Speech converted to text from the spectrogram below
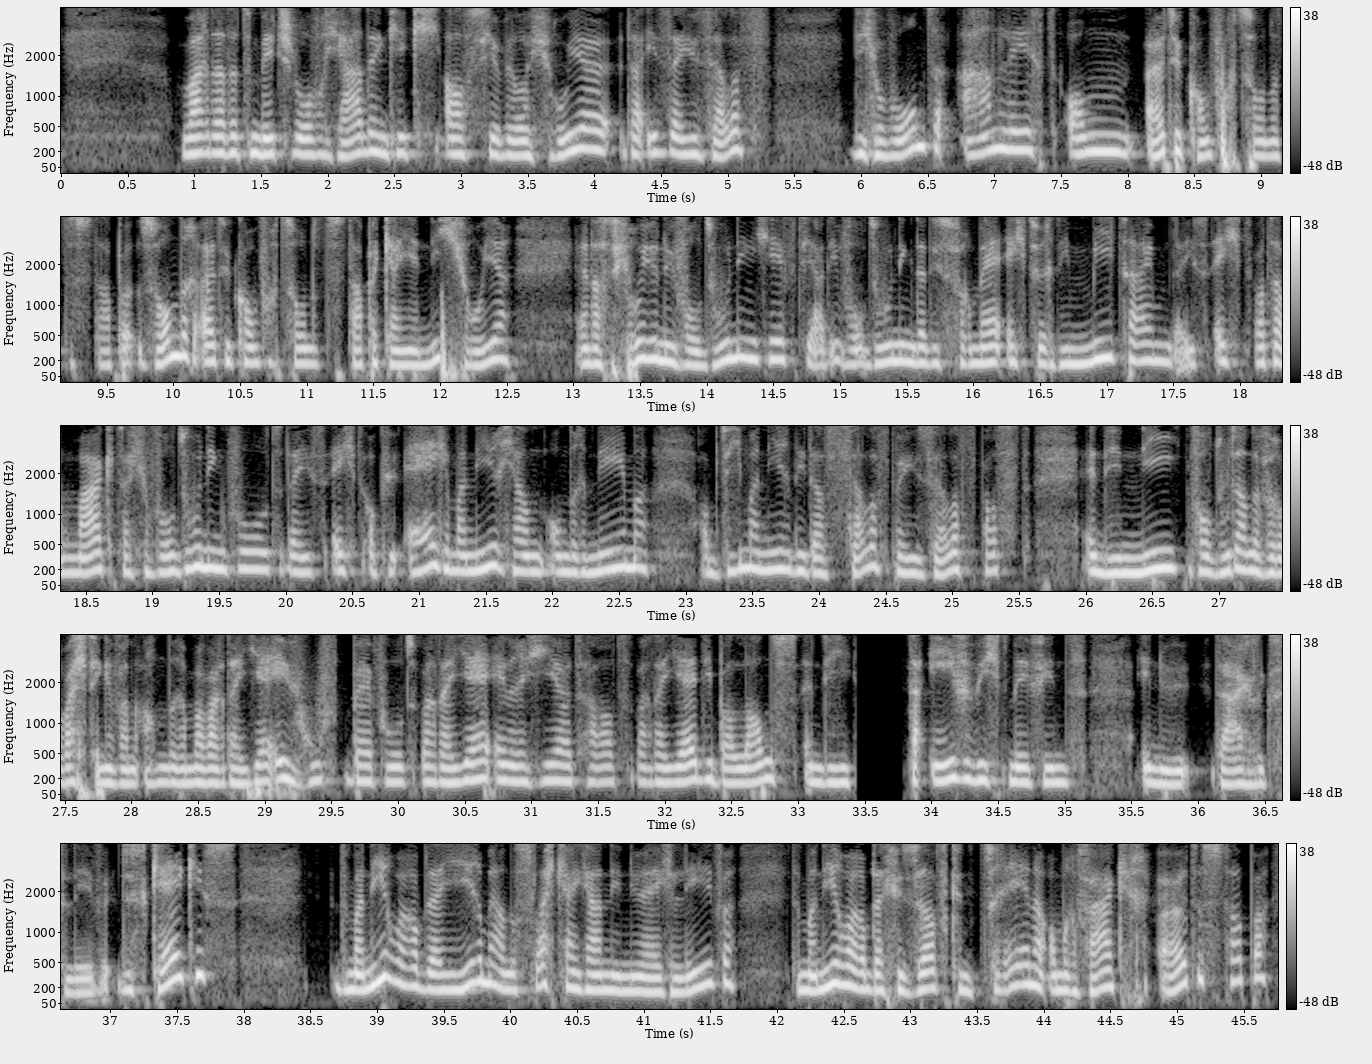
waar dat het een beetje over gaat, denk ik, als je wil groeien. Dat is dat je zelf die gewoonte aanleert om uit je comfortzone te stappen. Zonder uit je comfortzone te stappen kan je niet groeien. En als groeien nu voldoening geeft, ja, die voldoening, dat is voor mij echt weer die me-time. Dat is echt wat dat maakt dat je voldoening voelt. Dat is echt op je eigen manier gaan ondernemen. Op die manier die dat zelf bij jezelf past. En die niet voldoet aan de verwachtingen van anderen, maar waar dat jij je goed bij voelt, waar dat jij energie uithaalt, waar dat jij die balans en die dat evenwicht mee vindt in je dagelijkse leven. Dus kijk eens, de manier waarop dat je hiermee aan de slag kan gaan in je eigen leven, de manier waarop dat je jezelf kunt trainen om er vaker uit te stappen,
